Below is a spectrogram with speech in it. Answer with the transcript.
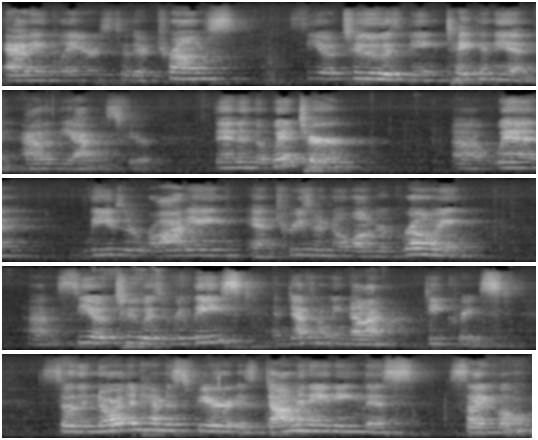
adding layers to their trunks, CO2 is being taken in out of the atmosphere. Then in the winter, uh, when leaves are rotting and trees are no longer growing, um, CO2 is released and definitely not decreased. So the northern hemisphere is dominating this cycle.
